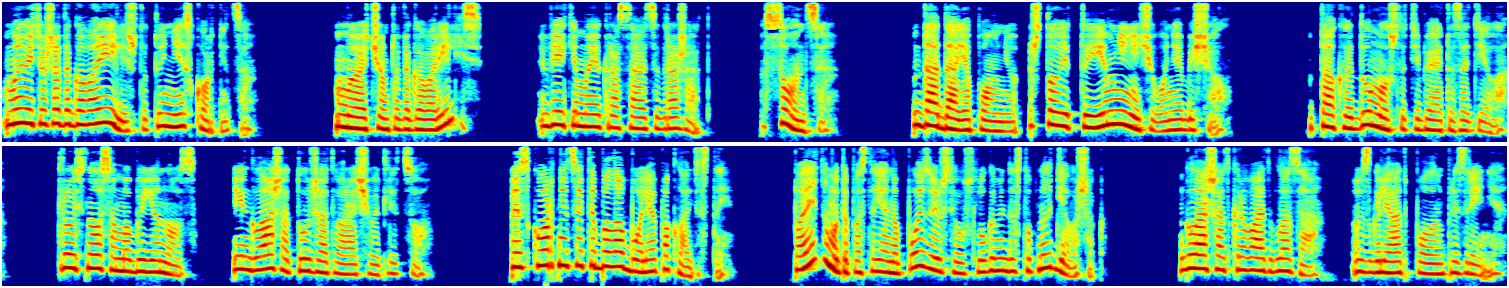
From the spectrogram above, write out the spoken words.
«Мы ведь уже договорились, что ты не эскортница». «Мы о чем то договорились?» Веки моей красавицы дрожат. «Солнце». «Да-да, я помню, что и ты мне ничего не обещал». Так и думал, что тебя это задело. Трусь носом об ее нос, и Глаша тут же отворачивает лицо. Эскортницей ты была более покладистой. Поэтому ты постоянно пользуешься услугами доступных девушек. Глаша открывает глаза, взгляд полон презрения.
